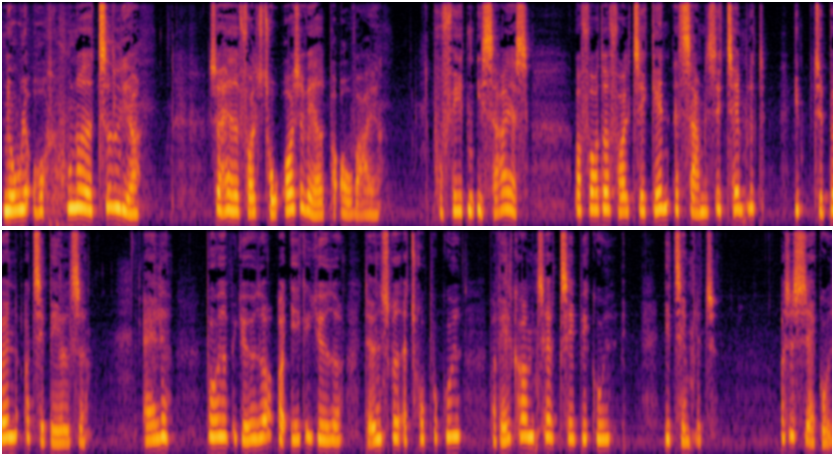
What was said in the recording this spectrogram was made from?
nogle århundreder tidligere, så havde folks tro også været på overveje. Profeten Isaias opfordrede folk til igen at samles i templet til bøn og tilbedelse. Alle, både jøder og ikke-jøder, der ønskede at tro på Gud, var velkommen til at tilbe Gud i templet. Og så sagde Gud,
